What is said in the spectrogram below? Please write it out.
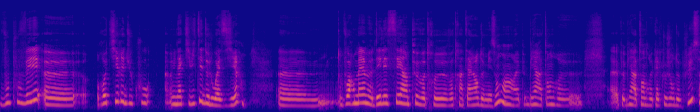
vous pouvez retirer du coup une activité de loisir euh, voire même délaisser un peu votre, votre intérieur de maison. Hein. Elle, peut bien attendre, euh, elle peut bien attendre quelques jours de plus.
